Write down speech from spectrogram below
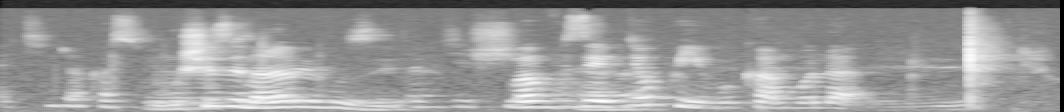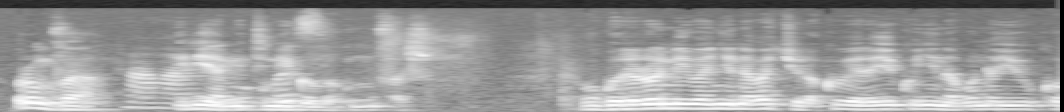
akira akasubira ubushize narabivuze bavuze byo kwibuka mbona urumva iriya miti niyo igomba kumufasha ubwo rero niba nyine abacyura kubera yuko nyine abona yuko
